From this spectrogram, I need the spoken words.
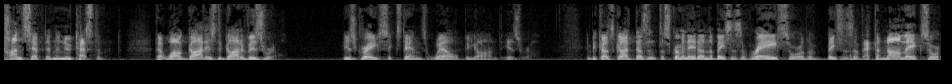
concept in the New Testament that while God is the God of Israel, His grace extends well beyond Israel. And because God doesn't discriminate on the basis of race or the basis of economics or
